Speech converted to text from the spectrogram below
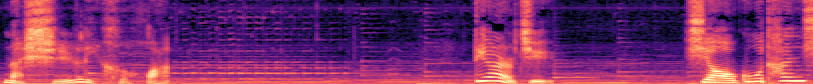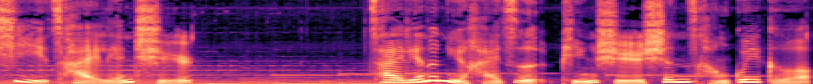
那十里荷花。第二句，小姑贪戏采莲池。采莲的女孩子平时深藏闺阁，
